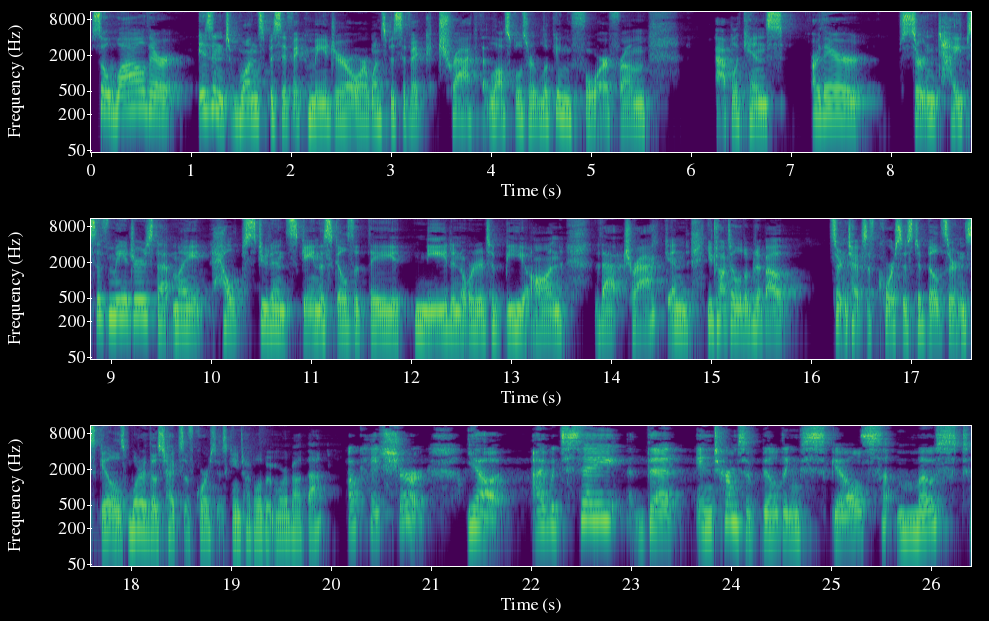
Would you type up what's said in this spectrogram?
So while there isn't one specific major or one specific track that law schools are looking for from applicants, are there certain types of majors that might help students gain the skills that they need in order to be on that track? And you talked a little bit about certain types of courses to build certain skills. What are those types of courses? Can you talk a little bit more about that? Okay, sure. Yeah. I would say that in terms of building skills, most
